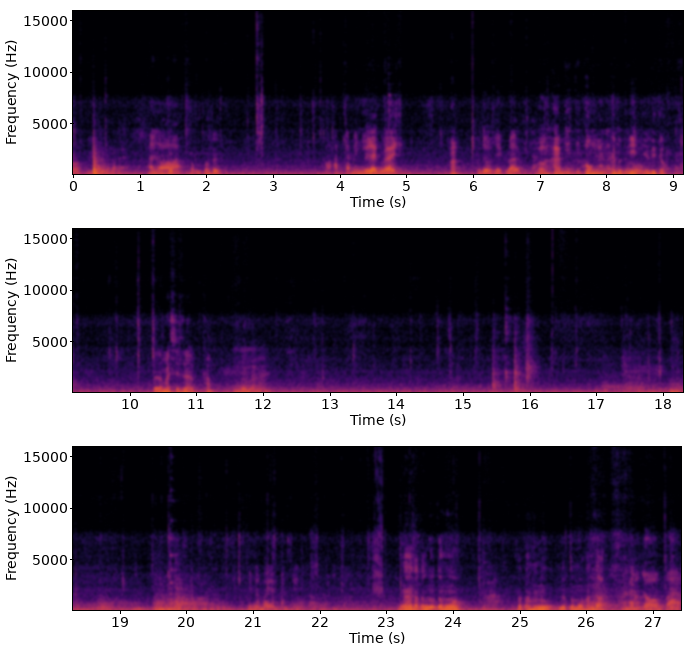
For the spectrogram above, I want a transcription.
Ha? Ano? Kami pansit. Kakap kami ni... You like rice? Huh? You don't like rice? Oh, have home, have a dito. eat a little. But my sister have come. Pinamay ang pansit. Nga, sa tang luto mo. Sa tang luto mo, handa. Lobat.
